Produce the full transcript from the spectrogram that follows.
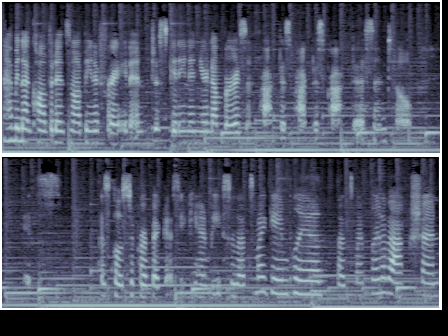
having that confidence, not being afraid, and just getting in your numbers and practice, practice, practice until it's as close to perfect as you can be. So that's my game plan. That's my plan of action.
